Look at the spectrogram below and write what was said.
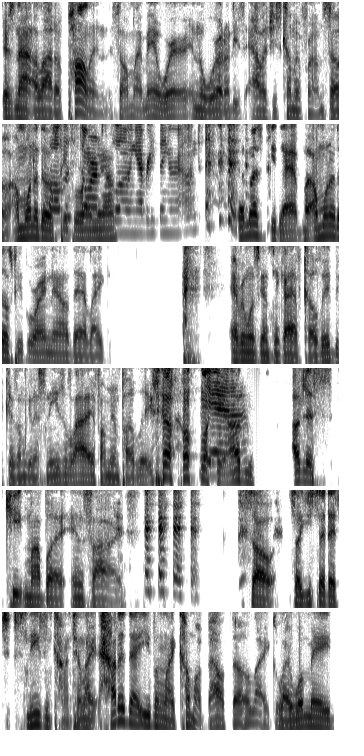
there's not a lot of pollen. So I'm like, man, where in the world are these allergies coming from? So I'm one of those All people right now. blowing everything around. it must be that, but I'm one of those people right now that like everyone's gonna think I have COVID because I'm gonna sneeze a lot if I'm in public. So like, yeah. I'll just I'll just keep my butt inside. so so you said that sneezing content like how did that even like come about though like like what made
